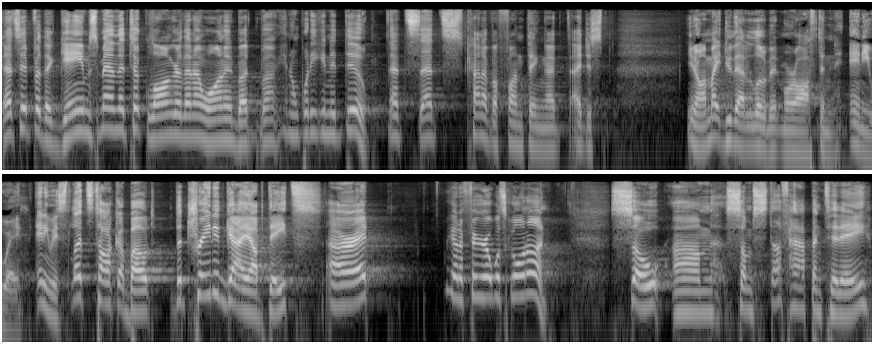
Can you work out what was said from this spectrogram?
That's it for the games, man. That took longer than I wanted, but uh, you know what are you going to do? That's that's kind of a fun thing. I I just you know I might do that a little bit more often anyway. Anyways, let's talk about the traded guy updates. All right, we got to figure out what's going on. So um, some stuff happened today.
